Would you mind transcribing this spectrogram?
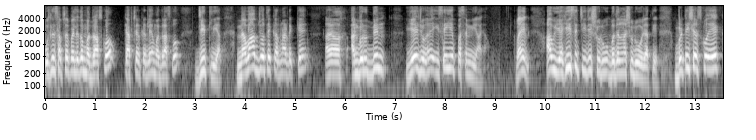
उसने सबसे पहले तो मद्रास को कैप्चर कर लिया, मद्रास को जीत लिया। नवाब जो थे कर्नाटक के अनवरुद्दीन, ये जो है, इसे ये पसंद नहीं आया राइट अब यही से चीज़ें शुरू, बदलना शुरू हो जाती है। ब्रिटिशर्स को एक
